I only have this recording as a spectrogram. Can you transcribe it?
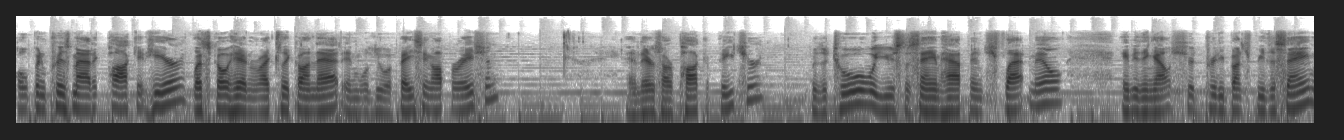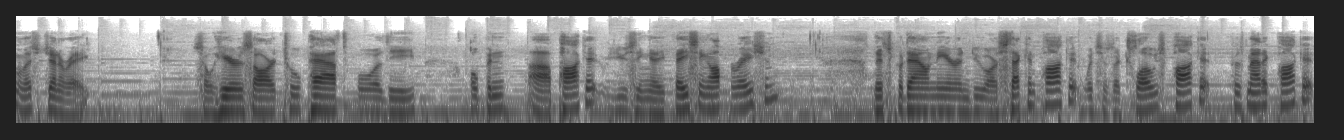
open prismatic pocket here. Let's go ahead and right click on that and we'll do a facing operation. And there's our pocket feature. For the tool, we'll use the same half inch flat mill. Everything else should pretty much be the same. Let's generate. So here's our tool path for the open uh, pocket using a facing operation. Let's go down here and do our second pocket, which is a closed pocket, prismatic pocket.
